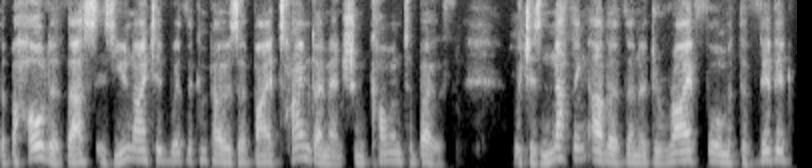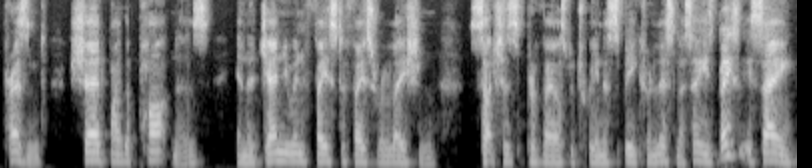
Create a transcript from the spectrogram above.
The beholder thus is united with the composer by a time dimension common to both, which is nothing other than a derived form of the vivid present shared by the partners in a genuine face-to-face -face relation such as prevails between a speaker and listener. So he's basically saying,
